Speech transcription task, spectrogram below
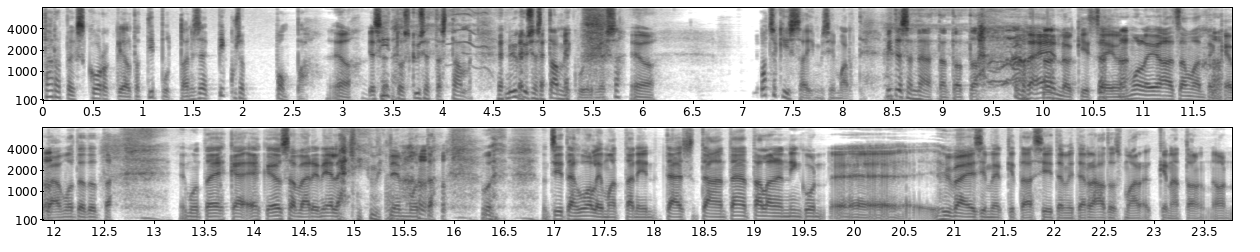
tarpeeksi korkealta tiputtaa, niin se pikkusen pomppaa. Joo. Ja siitä olisi kyse tästä tam- nykyisestä tammikuilmiössä. Joo. Oletko kissa-ihmisiä, Martti? Miten sä näet tämän? Tota? Mä en ole kissa Mulla on ihan saman tekevää, mutta, tota, mutta ehkä, ehkä jossain väärin eläinihminen, mutta, mutta, siitä huolimatta, niin tämä on tämä tällainen niin kuin, hyvä esimerkki taas siitä, miten rahoitusmarkkinat on, on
